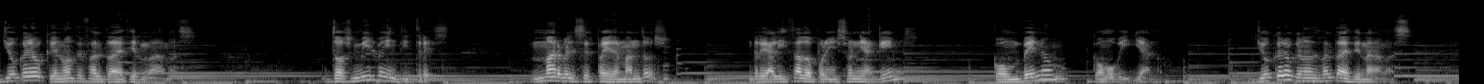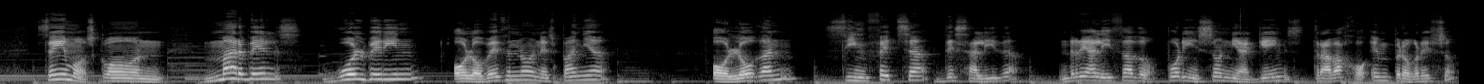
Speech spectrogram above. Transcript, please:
Yo creo que no hace falta decir nada más. 2023. Marvel's Spider-Man 2, realizado por Insomnia Games, con Venom como villano. Yo creo que no hace falta decir nada más. Seguimos con Marvel's Wolverine o Lobezno en España o Logan sin fecha de salida realizado por Insomnia Games, trabajo en progreso,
